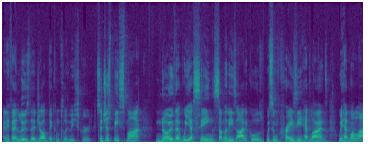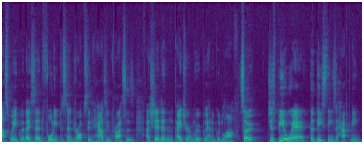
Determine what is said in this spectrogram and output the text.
and if they lose their job, they're completely screwed. So just be smart. Know that we are seeing some of these articles with some crazy headlines. We had one last week where they said 40% drops in housing prices. I shared it in the Patreon group. We had a good laugh. So just be aware that these things are happening,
